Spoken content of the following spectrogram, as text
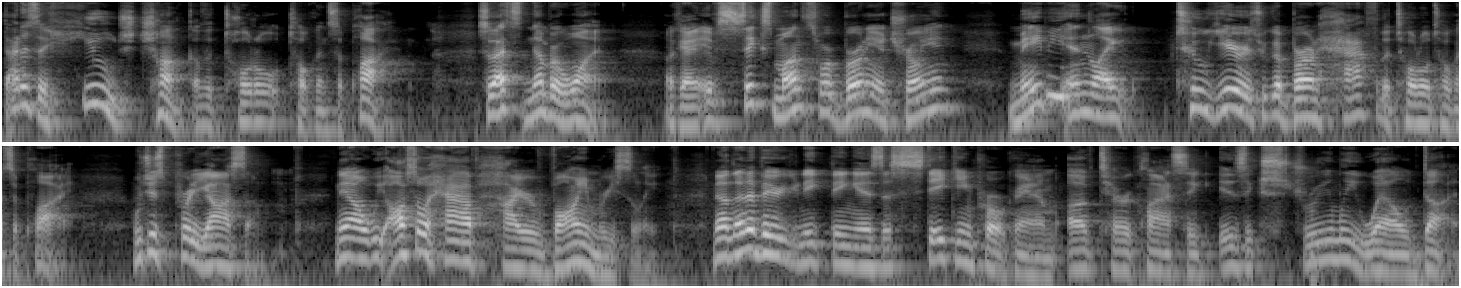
that is a huge chunk of the total token supply. So that's number one. Okay, if six months we're burning a trillion, maybe in like two years we could burn half of the total token supply, which is pretty awesome. Now, we also have higher volume recently. Now, another very unique thing is the staking program of Terra Classic is extremely well done,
